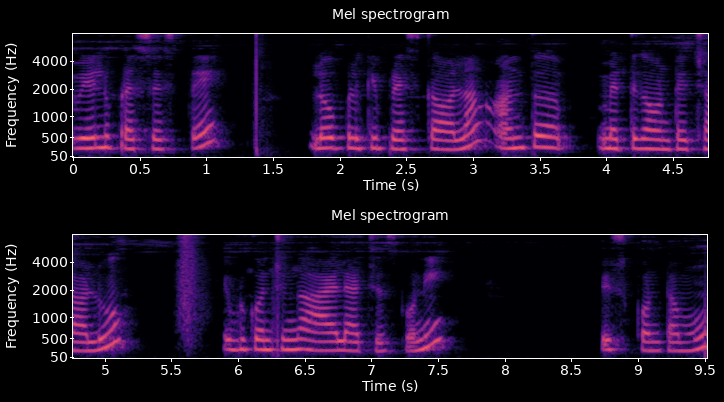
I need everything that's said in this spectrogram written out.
వేళ్ళు ప్రెస్ చేస్తే లోపలికి ప్రెస్ కావాలా? అంత మెత్తగా ఉంటే చాలు. ఇప్పుడు కొంచెంగా ఆయిల్ యాడ్ చేసుకొని పిసుకుంటాము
